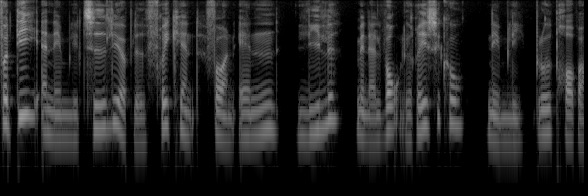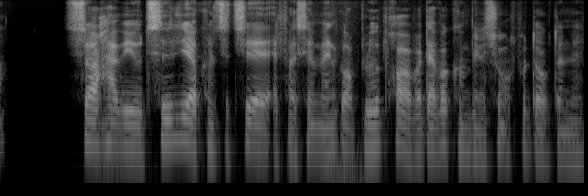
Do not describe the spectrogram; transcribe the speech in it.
For de er nemlig tidligere blevet frikendt for en anden lille, men alvorlig risiko, nemlig blodpropper så har vi jo tidligere konstateret, at for eksempel angår blodpropper, der var kombinationsprodukterne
